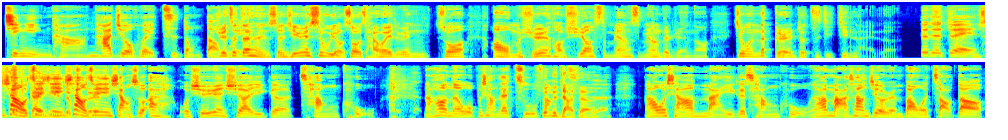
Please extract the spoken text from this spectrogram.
经营它，它就会自动到位。我觉得这真的很神奇，因为师傅有时候才会这边说：“哦，我们学院好需要什么样什么样的人哦。”结果那个人就自己进来了。对对对，像我最近，像我最近想说，哎，我学院需要一个仓库，然后呢，我不想再租房子了，真的假的？然后我想要买一个仓库，然后马上就有人帮我找到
